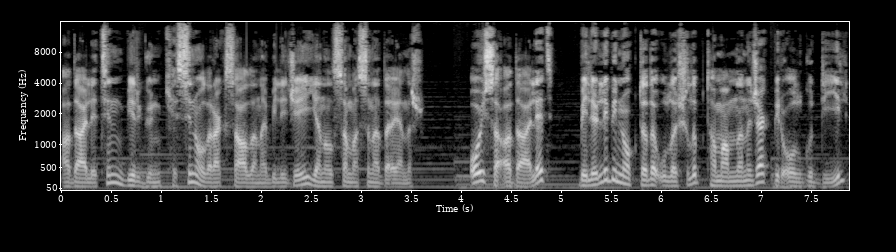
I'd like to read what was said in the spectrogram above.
adaletin bir gün kesin olarak sağlanabileceği yanılsamasına dayanır. Oysa adalet, belirli bir noktada ulaşılıp tamamlanacak bir olgu değil,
